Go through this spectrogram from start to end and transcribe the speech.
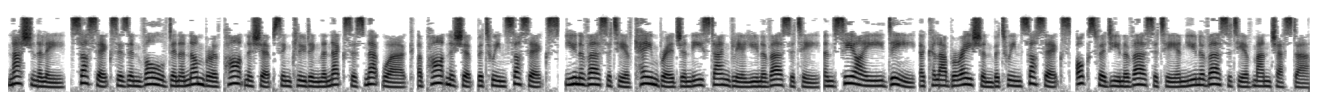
Nationally, Sussex is involved in a number of partnerships including the Nexus Network a partnership between Sussex, University of Cambridge and East Anglia University and CIED a collaboration between Sussex, Oxford University and University of Manchester.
